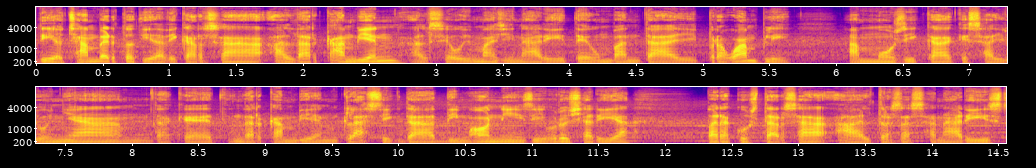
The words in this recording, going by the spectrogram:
Cryo Chamber, tot i dedicar-se al dark ambient, el seu imaginari té un ventall prou ampli, amb música que s'allunya d'aquest ambient clàssic de dimonis i bruixeria per acostar-se a altres escenaris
